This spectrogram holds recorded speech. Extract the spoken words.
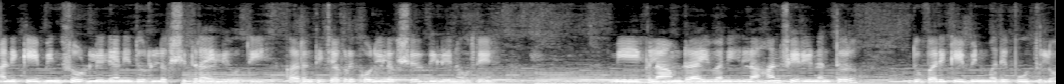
आणि केबिन सोडलेली आणि दुर्लक्षित राहिली होती कारण तिच्याकडे कोणी लक्ष दिले नव्हते. मी एक लांब ड्राईव्ह आणि लहान फेरीनंतर दुपारी केबिनमध्ये पोचलो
